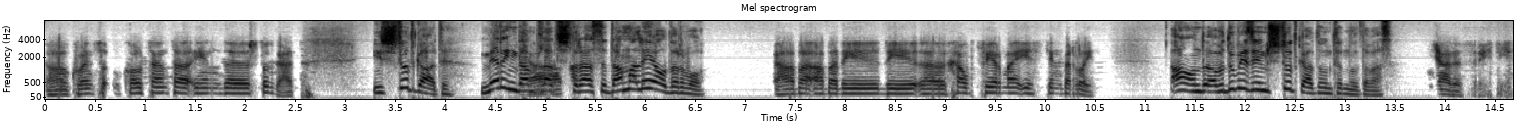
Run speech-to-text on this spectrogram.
Äh, Call- Callcenter in Stuttgart. In Stuttgart. Mehringdammplatzstraße, Dammallee oder wo? Aber, aber die, die äh, Hauptfirma ist in Berlin. Ah, und, aber du bist in Stuttgart unten oder was? Ja, das ist richtig.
